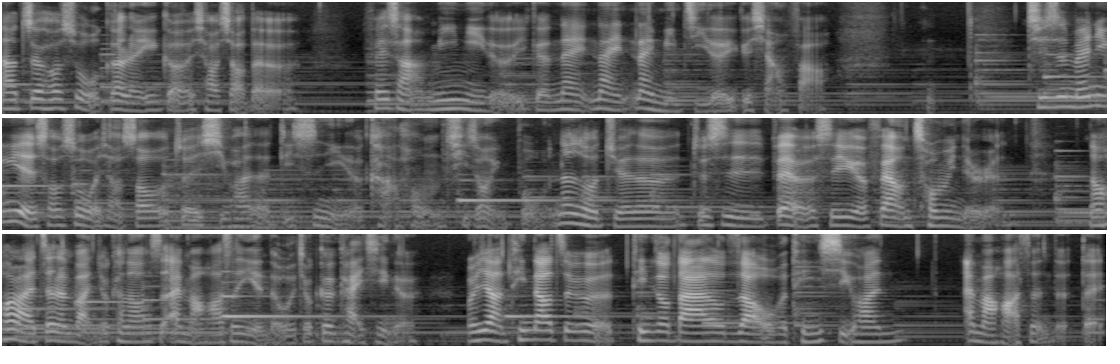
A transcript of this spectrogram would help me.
那最后是我个人一个小小的、非常 mini 的一个耐耐耐米级的一个想法。其实《美女与野兽》是我小时候最喜欢的迪士尼的卡通其中一部。那时候觉得就是贝尔是一个非常聪明的人，然后后来真人版就看到是艾玛华森演的，我就更开心了。我想听到这个听众大家都知道我挺喜欢艾玛华森的，对。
